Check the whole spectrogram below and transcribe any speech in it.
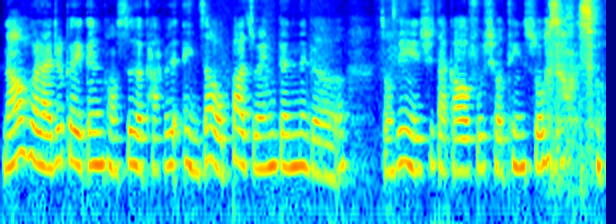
然后回来就可以跟同事喝咖啡。哎，你知道我爸昨天跟那个总经理去打高尔夫球，听说什么什么。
